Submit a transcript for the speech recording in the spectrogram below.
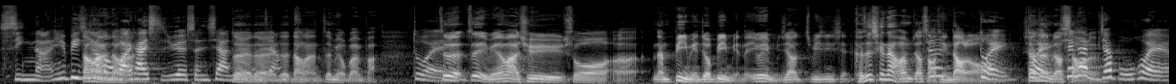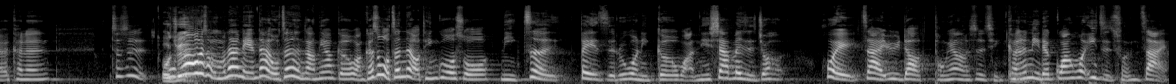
心呐、啊，因为毕竟他们怀胎十月生下你，对对，这当然这没有办法。对，这个这也没办法去说，呃，能避免就避免的，因为你比较毕竟现，可是现在好像比较少听到了哦。对对，现在，现在比较不会，可能就是我，我不知道为什么我们那年代，我真的很常听到割腕，可是我真的有听过说，你这辈子如果你割腕，你下辈子就会再遇到同样的事情，可能你的光会一直存在。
